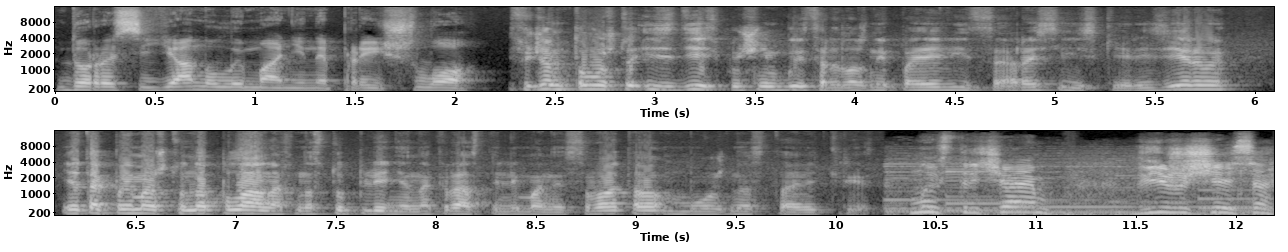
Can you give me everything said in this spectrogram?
до росіян у лимані не прийшло. С учетом того, что и здесь очень быстро должны появиться российские резервы, я так понимаю, что на планах наступления на Красный Лиман и Сватово можно ставить крест. Мы встречаем движущееся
